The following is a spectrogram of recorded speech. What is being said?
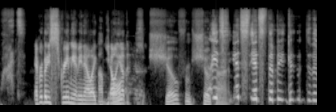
What? Everybody's screaming at me now, like a yelling out. The show from Showtime. It's it's it's the, the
